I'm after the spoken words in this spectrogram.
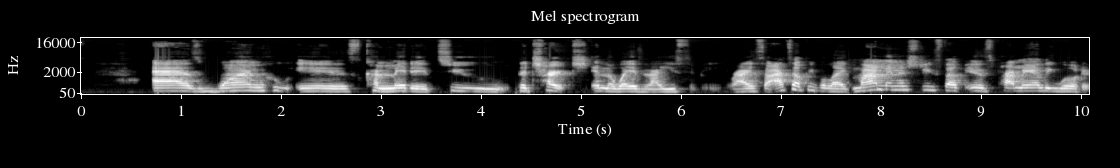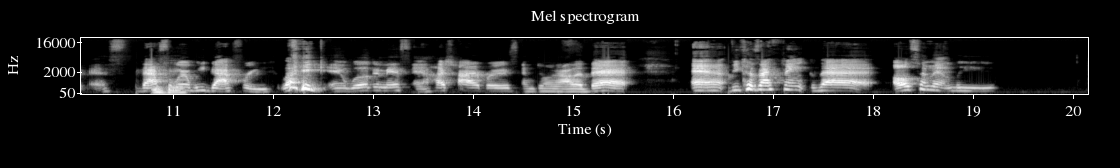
as one who is committed to the church in the ways that I used to be, right? So I tell people like my ministry stuff is primarily wilderness. That's mm-hmm. where we got free, like in wilderness and hush harbors and doing all of that. And because I think that ultimately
